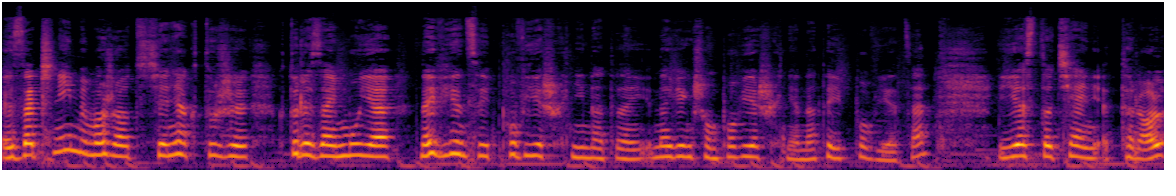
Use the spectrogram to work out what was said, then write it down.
zacznijmy może od cienia, który, który zajmuje najwięcej powierzchni na tej, największą powierzchnię na tej powiece. Jest to cień troll.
